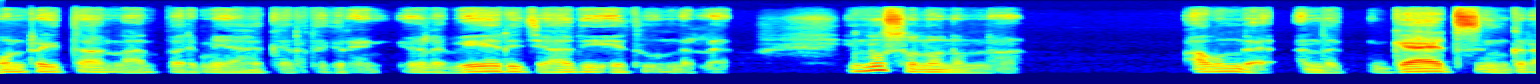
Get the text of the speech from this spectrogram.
ஒன்றைத்தான் நான் பெருமையாக கருதுகிறேன். இதில் வேறு ஜாதி எதுவும் இல்லை. இன்னும் சொல்லணும்னா அவங்க அந்த கேட்ஸுங்கிற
